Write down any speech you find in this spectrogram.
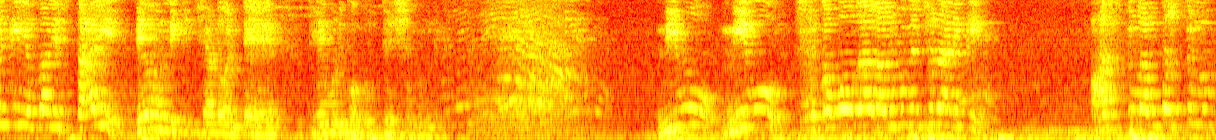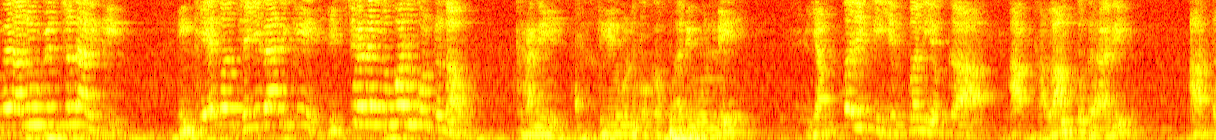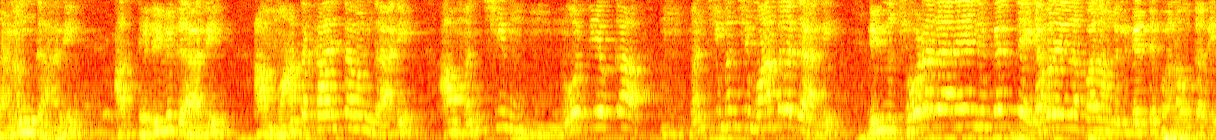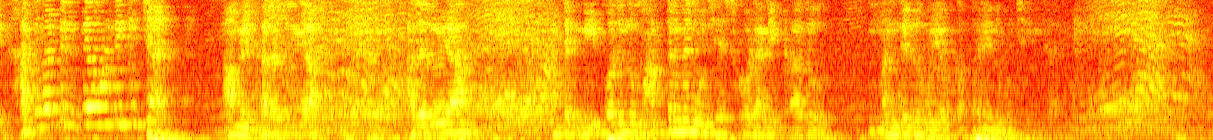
ఎవరికి ఇవ్వని స్థాయి దేవుడికి ఇచ్చాడు అంటే దేవుడికి ఒక ఉద్దేశం ఉంది. నీవు నీవు సుఖభోగాలు అనుభవించడానికి ఆస్తులు అంతస్తులు నువ్వే అనుభవించడానికి ఇంకేదో చేయడానికి ఇచ్చాడని నువ్వు అనుకుంటున్నావు. కానీ దేవుడికి ఒక పని ఉండి ఎవ్వరికి ఇవ్వని యొక్క ఆ కలాంతు కానీ ఆ ధనం కానీ ఆ తెలివి కానీ ఆ మాటకారితనం కానీ ఆ మంచి నోటి యొక్క మంచి మంచి మాటలు కానీ నిన్ను చూడగానే నువ్వు వెళ్తే ఎవరెళ్ళ పని అవుతుంది నువ్వు వెళ్తే పని అవుతుంది అటువంటిది దేవుడు నీకు ఇచ్చాడు. ఆమె హలలుయా హలలుయా అంటే నీ పనులు మాత్రమే నువ్వు చేసుకోవడానికి కాదు మందిరము యొక్క పని నువ్వు చేయాలి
